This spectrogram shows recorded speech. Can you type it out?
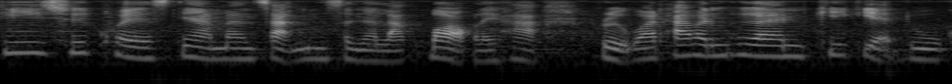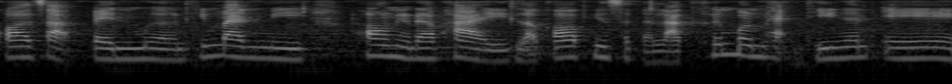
ที่ชื่อ quest เนี่ย มันจะมีสัญลักษณ์บอกเลยค่ะ หรือว่าถ้าเพื่อนๆขี้เกียจดูก็จะเป็นเมืองที่มันมีห้องนิรภัย แล้วก็มีสัญลักษณ์ขึ้นบนแผนที่นั่นเอง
